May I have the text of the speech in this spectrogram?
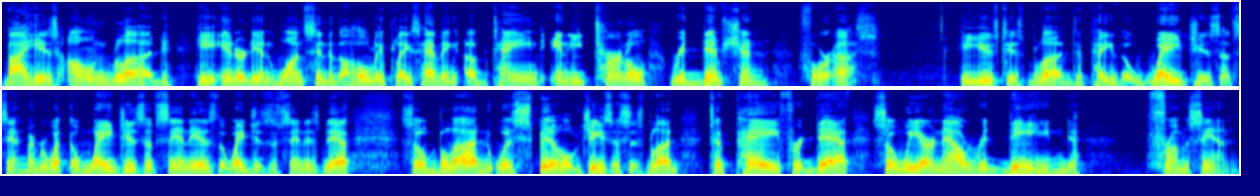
By his own blood he entered in once into the holy place having obtained an eternal redemption for us. He used His blood to pay the wages of sin. Remember what the wages of sin is? The wages of sin is death. So blood was spilled, Jesus' blood, to pay for death. So we are now redeemed from sin,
